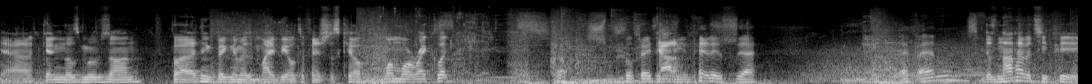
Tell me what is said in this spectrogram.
yeah, getting those moves on. But I think Bignum is, might be able to finish this kill. One more right click. Still chasing Got him. him. It is, yeah. FN, Does not have a TP.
